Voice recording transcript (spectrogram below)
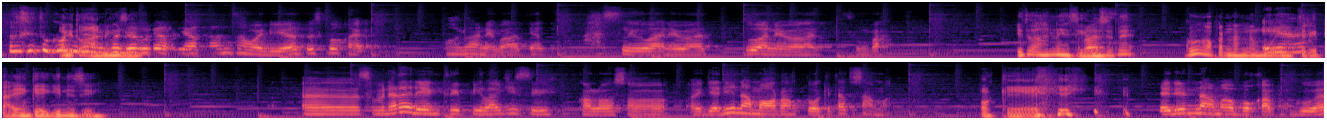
terus itu gue oh, bener-bener lihat-lihatan sama dia, terus gue kayak, wah lu aneh banget ya, asli lu aneh banget, lu aneh banget, sumpah. Itu aneh sih, terus, maksudnya gue gak pernah nemuin iya. cerita yang kayak gini sih. Uh, sebenarnya ada yang creepy lagi sih, kalau so, uh, jadi nama orang tua kita tuh sama. Oke. Okay. jadi nama bokap gue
